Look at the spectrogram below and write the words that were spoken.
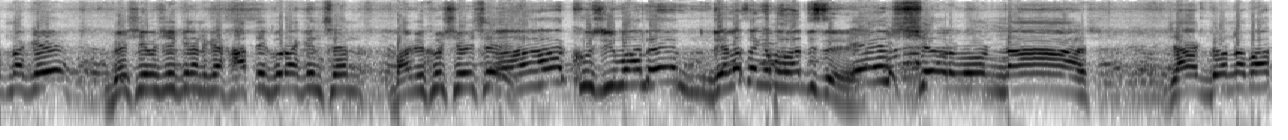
আপনাকে। বেশি বেশি কিনেন হাতে ঘোড়া কিনছেন। ভাবি খুশি হয়েছে? খুশি মানে ডেলা থেকে বলা দিছে। এই সর্বনাশ। যাক ধন্যবাদ।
